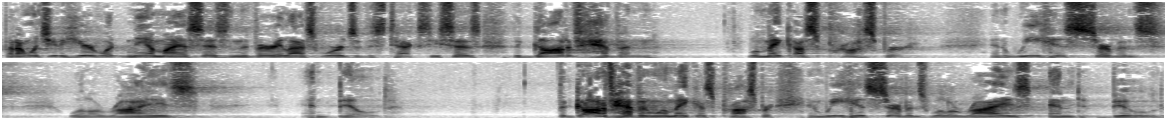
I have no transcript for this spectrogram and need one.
but I want you to hear what Nehemiah says in the very last words of his text. He says, The God of heaven will make us prosper and we, his servants, will arise and build. The God of heaven will make us prosper, and we, his servants, will arise and build.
